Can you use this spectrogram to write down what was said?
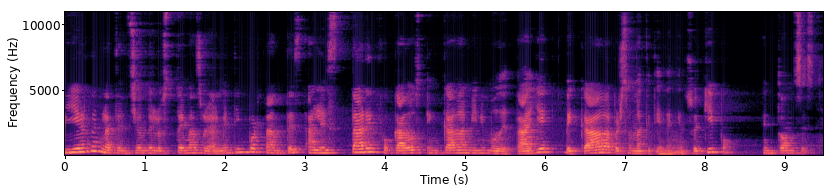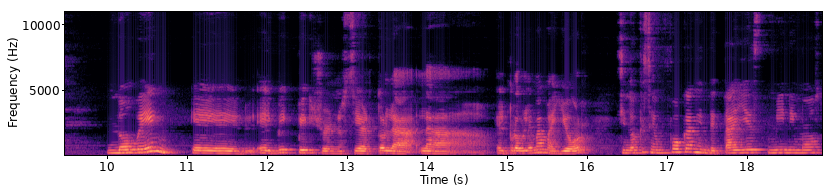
pierden la atención de los temas realmente importantes al estar enfocados en cada mínimo detalle de cada persona que tienen en su equipo. Entonces, no ven el, big picture, ¿no es cierto? La, el problema mayor, sino que se enfocan en detalles mínimos,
